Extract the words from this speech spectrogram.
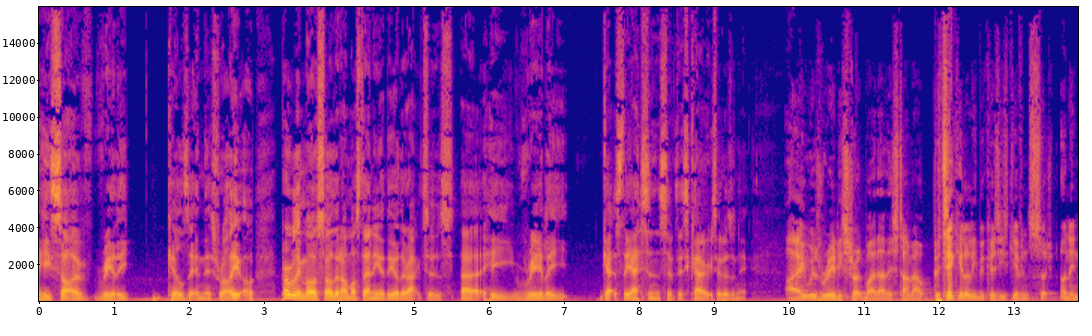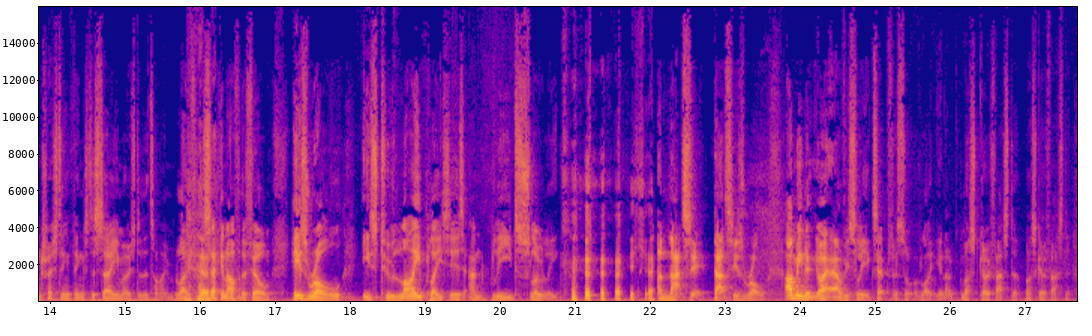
he sort of really kills it in this role. He, probably more so than almost any of the other actors. Uh, he really gets the essence of this character, doesn't he? I was really struck by that this time out, particularly because he's given such uninteresting things to say most of the time. Like for the second half of the film, his role is to lie places and bleed slowly, and that's it. That's his role. I mean, obviously, except for sort of like you know, must go faster, must go faster.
